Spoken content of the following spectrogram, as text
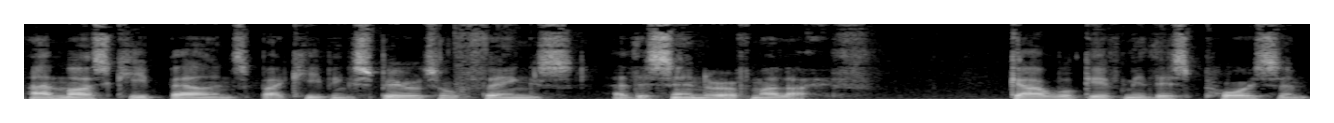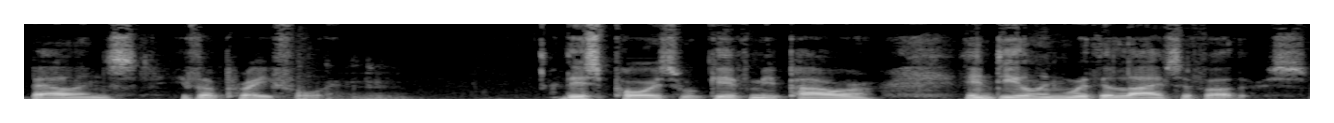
I must keep balance by keeping spiritual things at the center of my life. God will give me this poise and balance if I pray for it. This poise will give me power in dealing with the lives of others.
